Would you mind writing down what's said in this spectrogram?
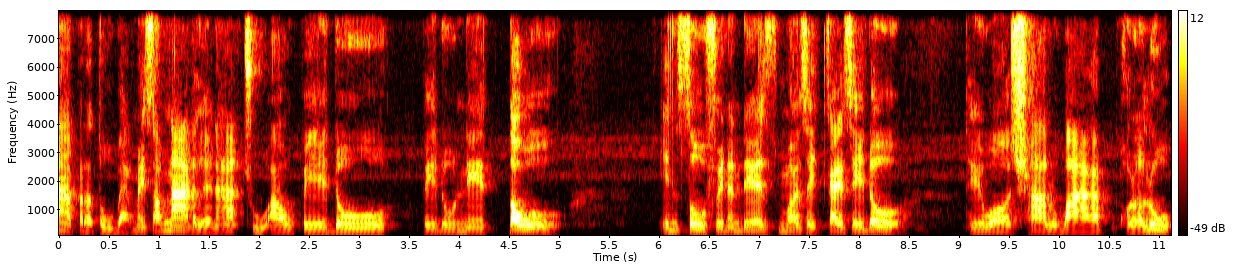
5 ประตูแบบไม่ซ้ำหน้ากันเลยนะฮะ ชูเอัลเปโด เปโดเนโต เอนโซเฟรนันเดส มอยเซตไกเซโด เทวอชาโลบาครับคนละลูก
